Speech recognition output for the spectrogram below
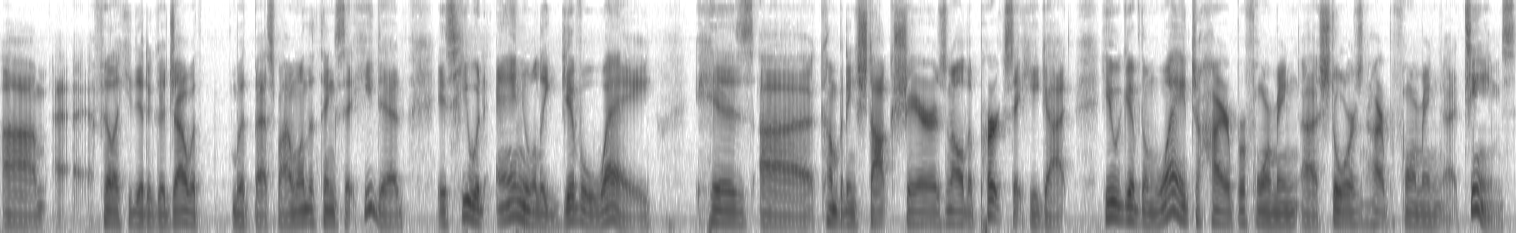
um, I, I feel like he did a good job with, with Best Buy. One of the things that he did is he would annually give away his uh, company stock shares and all the perks that he got, he would give them away to higher performing uh, stores and higher performing uh, teams.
